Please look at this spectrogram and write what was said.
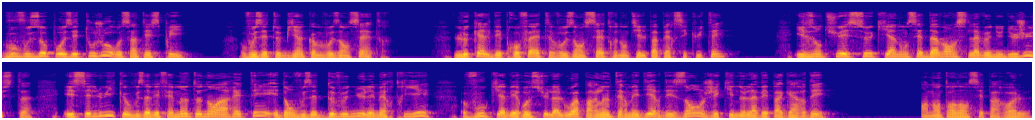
vous vous opposez toujours au Saint-Esprit, vous êtes bien comme vos ancêtres. Lequel des prophètes vos ancêtres n'ont-ils pas persécuté? Ils ont tué ceux qui annonçaient d'avance la venue du juste, et c'est lui que vous avez fait maintenant arrêter et dont vous êtes devenus les meurtriers, vous qui avez reçu la loi par l'intermédiaire des anges et qui ne l'avez pas gardée. En entendant ces paroles,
